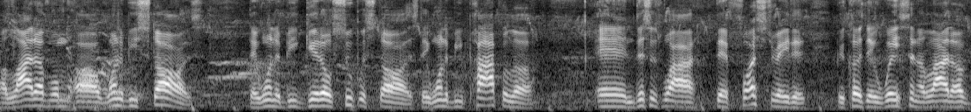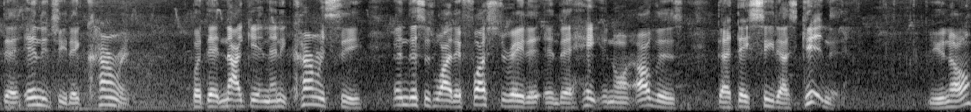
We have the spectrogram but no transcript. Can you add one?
A lot of them uh, want to be stars. They want to be ghetto superstars. They want to be popular. And this is why they're frustrated because they're wasting a lot of their energy, their current, but they're not getting any currency. And this is why they're frustrated and they're hating on others that they see that's getting it. You know?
